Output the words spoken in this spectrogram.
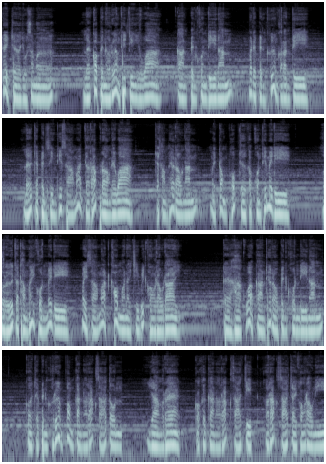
ได้เจออยู่เสมอ และก็เป็นเรื่องที่จริงอยู่ว่า การเป็นคนดีนั้นไม่ได้เป็นเครื่องการันตี และจะเป็นสิ่งที่สามารถจะรับรองได้ว่า จะทำให้เรานั้นไม่ต้องพบเจอกับคนที่ไม่ดี หรือจะทำให้คนไม่ดีไม่สามารถเข้ามาในชีวิตของเราได้ แต่หากว่าการที่เราเป็นคนดีนั้น ก็จะเป็นเครื่องป้องกันรักษาตน อย่างแรกก็คือการรักษาจิตรักษาใจของเรานี้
